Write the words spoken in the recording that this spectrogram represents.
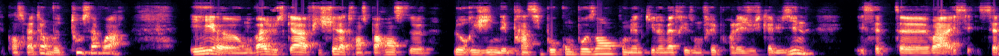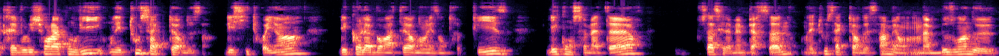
Le consommateur veut tout savoir. Et euh, on va jusqu'à afficher la transparence de l'origine des principaux composants, combien de kilomètres ils ont fait pour aller jusqu'à l'usine. Et cette euh, voilà, et cette révolution-là qu'on vit, on est tous acteurs de ça. Les citoyens, les collaborateurs dans les entreprises, les consommateurs, tout ça c'est la même personne. On est tous acteurs de ça, mais on a besoin de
